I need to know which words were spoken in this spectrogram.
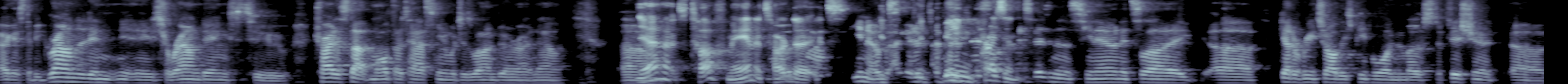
I guess, to be grounded in, in your surroundings, to try to stop multitasking, which is what I'm doing right now. Um, yeah, it's tough, man. It's hard to, it's, you know, it's- gotta- it's I've got a being business- present. business, you know, and it's like uh, got to reach all these people in the most efficient, uh,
